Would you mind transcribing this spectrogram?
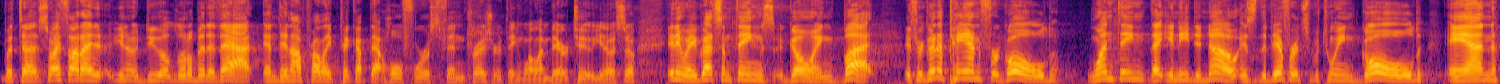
But uh, so I thought I'd you know do a little bit of that, and then I'll probably pick up that whole Forrest Fenn treasure thing while I'm there too. You know. So anyway, we've got some things going. But if you're going to pan for gold, one thing that you need to know is the difference between gold and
